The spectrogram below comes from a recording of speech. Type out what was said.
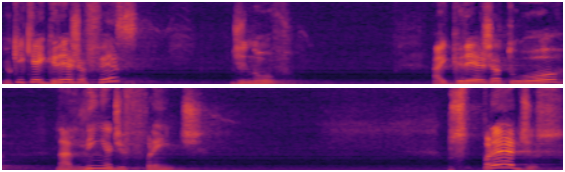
E o que, que a igreja fez? De novo, a igreja atuou na linha de frente. Os prédios,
